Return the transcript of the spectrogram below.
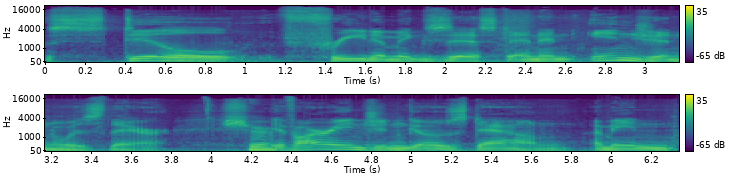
still freedom exists and an engine was there. Sure. If our engine goes down, I mean,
